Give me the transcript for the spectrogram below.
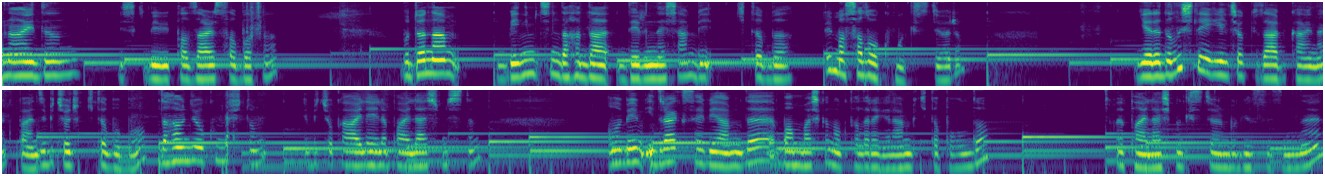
Günaydın. Mis gibi bir pazar sabahı. Bu dönem benim için daha da derinleşen bir kitabı, bir masalı okumak istiyorum. Yaratılışla ilgili çok güzel bir kaynak. Bence bir çocuk kitabı bu. Daha önce okumuştum. Birçok aileyle paylaşmıştım. Ama benim idrak seviyemde bambaşka noktalara gelen bir kitap oldu. Ve paylaşmak istiyorum bugün sizinle.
